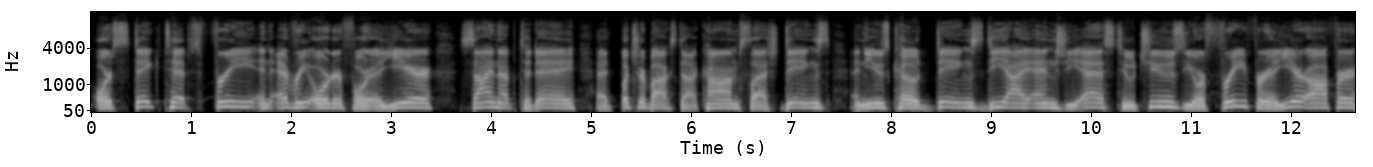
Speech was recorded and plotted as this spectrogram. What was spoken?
or steak tips free in every order for a year. Sign up today at butcherbox.com slash dings and use code DINGS, D-I-N-G-S to choose your free for a year offer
